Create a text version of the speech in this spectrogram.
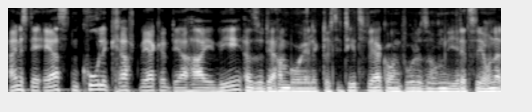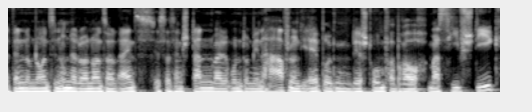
eines der ersten Kohlekraftwerke der HEW, also der Hamburger Elektrizitätswerke und wurde so um die letzte Jahrhundertwende um 1900 oder 1901 ist das entstanden, weil rund um den Hafen und die Elbbrücken der Stromverbrauch massiv stieg,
